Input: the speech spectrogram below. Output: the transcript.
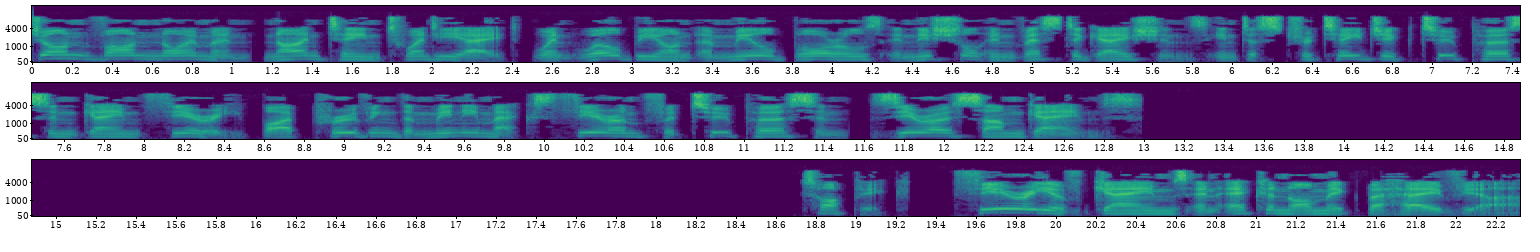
John von Neumann 1928 went well beyond Émile Borel's initial investigations into strategic two-person game theory by proving the minimax theorem for two-person, zero-sum games. Theory of games and economic behavior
